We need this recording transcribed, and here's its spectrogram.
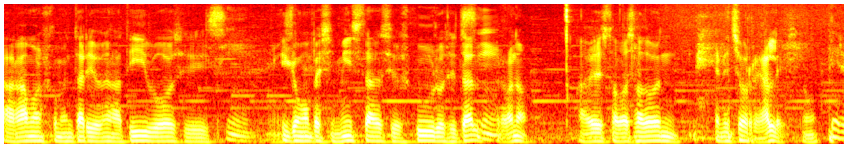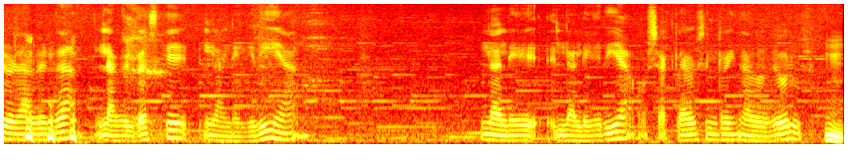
hagamos comentarios negativos y, sí ahí y como pesimistas y oscuros y tal, Sí. pero bueno, a ver, está basado en, en hechos reales, ¿no? pero la verdad la verdad es que la alegría la, ale- la alegría o sea claro es el reinado de Horus Mm,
